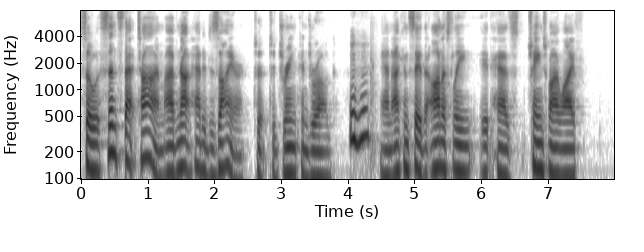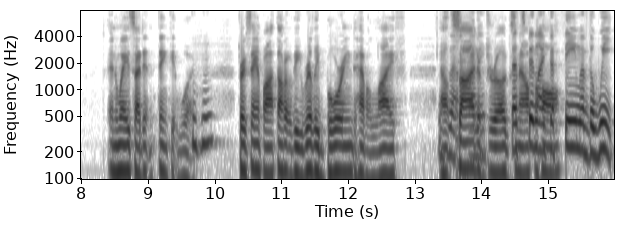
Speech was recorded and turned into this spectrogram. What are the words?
so since that time, I've not had a desire to, to drink and drug. And I can say that honestly, it has changed my life in ways I didn't think it would. For example, I thought it would be really boring to have a life Isn't outside of drugs That's and been like the theme of the week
